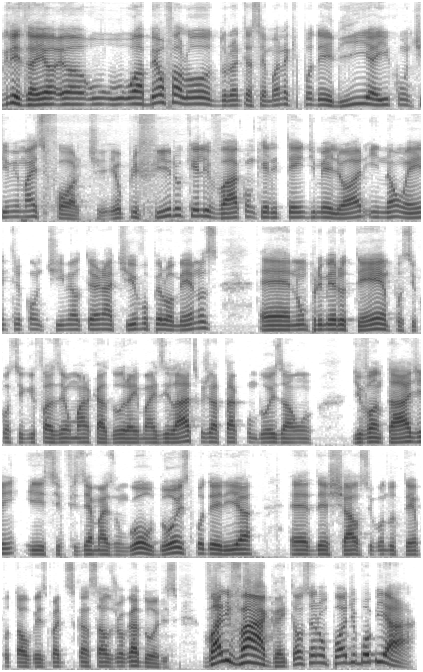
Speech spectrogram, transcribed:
Gris, aí, eu, o, o, Abel falou durante a semana que poderia ir com um time mais forte. Eu prefiro que ele vá com o que ele tem de melhor e não entre com time alternativo, pelo menos é, num primeiro tempo. Se conseguir fazer um marcador aí mais elástico, já está com 2 a 1 um de vantagem e se fizer mais um gol, dois, poderia é, deixar o segundo tempo talvez para descansar os jogadores. Vale vaga, então você não pode bobear.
